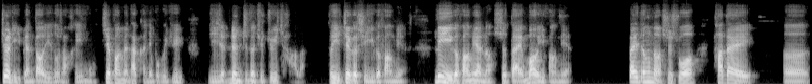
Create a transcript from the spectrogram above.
这里边到底多少黑幕，这方面他肯定不会去以认真的去追查了，所以这个是一个方面。另一个方面呢是在贸易方面，拜登呢是说他在呃。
